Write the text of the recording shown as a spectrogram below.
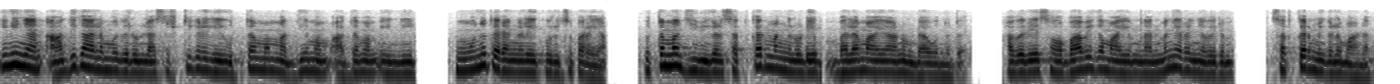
ഇനി ഞാൻ ആദ്യകാലം മുതലുള്ള സൃഷ്ടികളിലെ ഉത്തമം മധ്യമം അധമം എന്നീ മൂന്ന് തരങ്ങളെക്കുറിച്ച് പറയാം. ഉത്തമ ജീവികൾ സത്കർമ്മങ്ങളുടെ ഫലമായാണ് ഉണ്ടാവുന്നത്. അവരെ സ്വാഭാവികമായും നന്മ നിറഞ്ഞവരും സത്കർമ്മികളുമാണ്.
